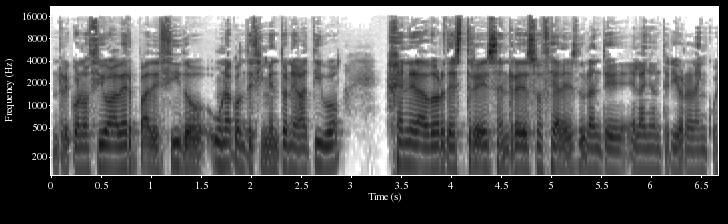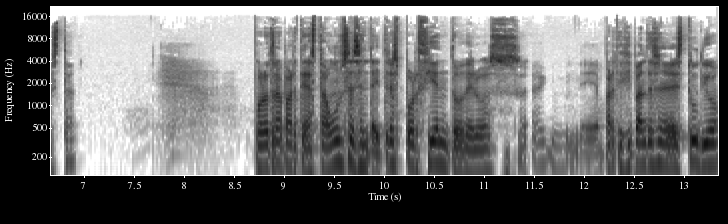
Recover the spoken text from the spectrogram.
reconoció haber padecido un acontecimiento negativo generador de estrés en redes sociales durante el año anterior a la encuesta. Por otra parte, hasta un 63% de los eh, participantes en el estudio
